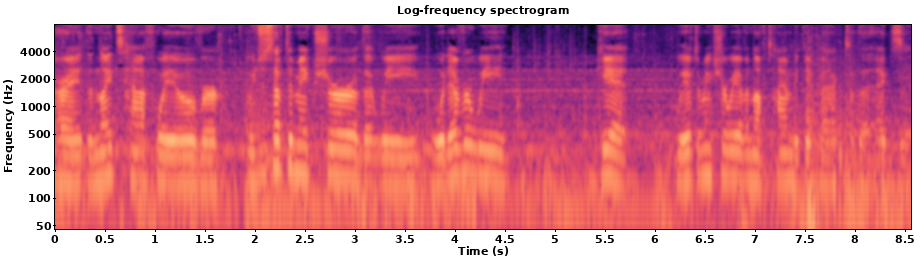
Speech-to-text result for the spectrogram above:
Alright, the night's halfway over. We just have to make sure that we, whatever we get, we have to make sure we have enough time to get back to the exit,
